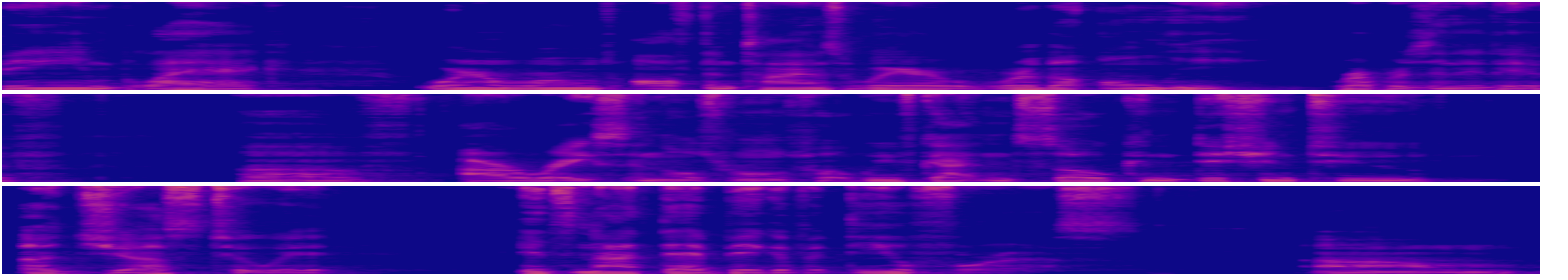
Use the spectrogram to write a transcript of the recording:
being black, we're in rooms oftentimes where we're the only representative of our race in those rooms, but we've gotten so conditioned to adjust to it, it's not that big of a deal for us. Um,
